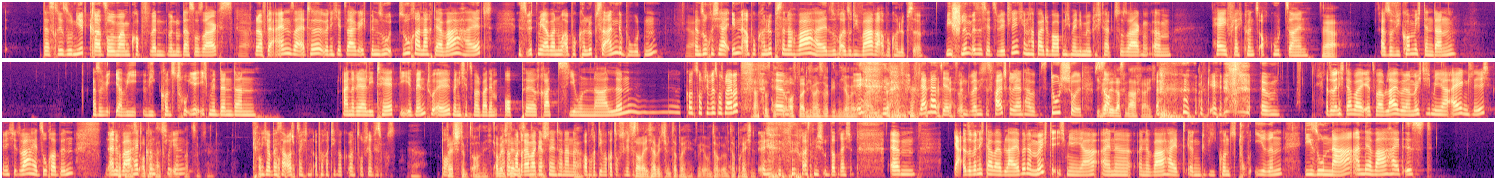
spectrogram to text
das resoniert gerade so in meinem Kopf, wenn, wenn du das so sagst. Ja. Weil auf der einen Seite, wenn ich jetzt sage, ich bin Su Sucher nach der Wahrheit, es wird mir aber nur Apokalypse angeboten, Ja. dann suche ich ja in Apokalypse nach Wahrheit, suche also die wahre Apokalypse. Wie schlimm ist es jetzt wirklich? Und habe halt überhaupt nicht mehr die Möglichkeit zu sagen, ähm, hey, vielleicht könnte es auch gut sein. Ja, Also wie komme ich denn dann? Also wie, ja, wie, wie konstruiere ich mir denn dann eine Realität, die eventuell, wenn ich jetzt mal bei dem operationalen Konstruktivismus bleibe, sag das nicht Ähm, so oft, weil ich weiß wirklich nicht, ob er meint. ich lerne das jetzt und wenn ich das falsch gelernt habe, bist du schuld. Ich So, werde das nachreichen. okay. Ähm, also wenn ich dabei jetzt mal bleibe, dann möchte ich mir ja eigentlich, wenn ich Wahrheitssucher bin, eine heißt Wahrheit konstruieren. Kann ich auch besser Operativ. aussprechen. Operativer Konstruktivismus. Ja. Boah. Vielleicht stimmt auch nicht. Aber Mach ich das mal dreimal ganz schnell hintereinander. Ja. Operativer Konstruktivismus. Sorry, ich habe dich unterbre unter unterbrechen. du hast mich unterbrechen. Ähm, ja, also wenn ich dabei bleibe, dann möchte ich mir ja eine, eine Wahrheit irgendwie konstruieren, die so nah an der Wahrheit ist,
